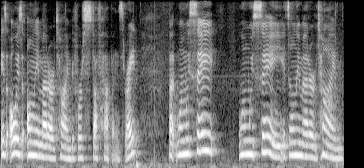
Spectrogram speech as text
It's always only a matter of time before stuff happens, right? But when we say when we say it's only a matter of time,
